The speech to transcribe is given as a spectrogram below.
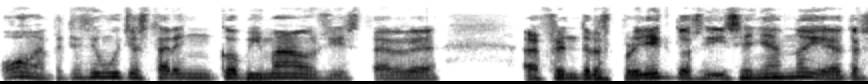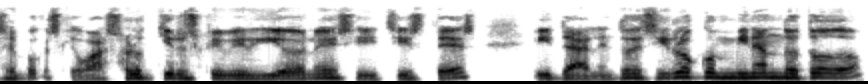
oh, me apetece mucho estar en Copy Mouse y estar eh, al frente de los proyectos y diseñando, y hay otras épocas que, wow, solo quiero escribir guiones y chistes y tal. Entonces, irlo combinando todo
